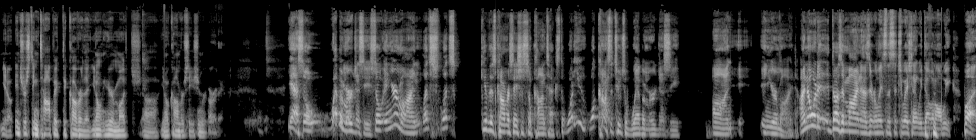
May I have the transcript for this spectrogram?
you know interesting topic to cover that you don't hear much uh, you know conversation regarding. Yeah, so web emergency. So in your mind, let's let's give this conversation some context. What do you what constitutes a web emergency on in your mind? I know what it does in mine as it relates to the situation that we dealt with all week, but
